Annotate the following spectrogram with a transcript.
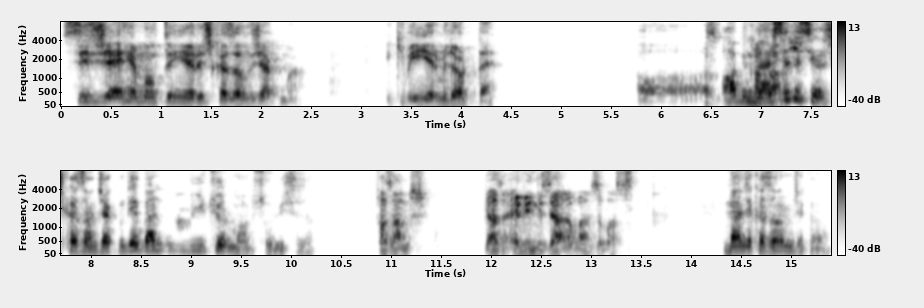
Sizce Hamilton yarış kazanacak mı? 2024'te. Aa, abi kazanır. Mercedes yarış kazanacak mı diye ben büyütüyorum abi soruyu size. Kazanır. Biraz evinizi arabanızı basın. Bence kazanamayacak abi.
